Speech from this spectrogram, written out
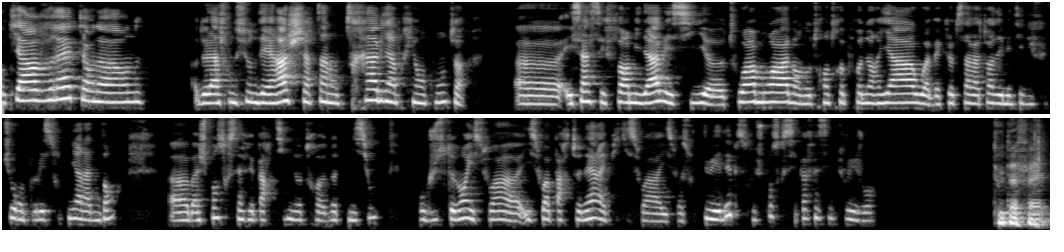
Donc il y a un vrai turnaround de la fonction de DRH. Certains l'ont très bien pris en compte. Euh, et ça, c'est formidable. Et si euh, toi, moi, dans notre entrepreneuriat ou avec l'Observatoire des métiers du futur, on peut les soutenir là-dedans, euh, bah, je pense que ça fait partie de notre, notre mission pour justement ils soient, ils soient partenaires et puis qu'ils soient, ils soient soutenus et aidés parce que je pense que c'est pas facile tous les jours. Tout à fait.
